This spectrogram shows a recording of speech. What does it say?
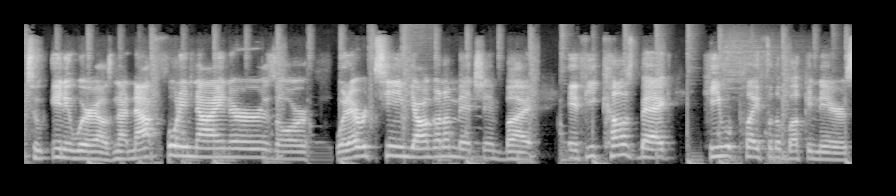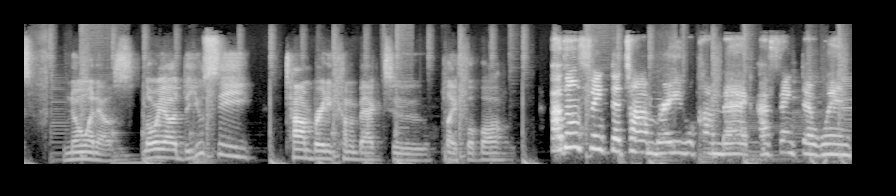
to anywhere else. Not not 49ers or whatever team y'all going to mention, but if he comes back, he will play for the Buccaneers, no one else. Loreal, do you see Tom Brady coming back to play football? I don't think that Tom Brady will come back. I think that when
